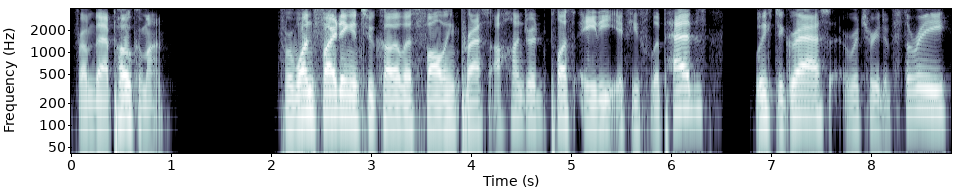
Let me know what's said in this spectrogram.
from that Pokemon. For one fighting and two colorless, falling press 100 plus 80 if you flip heads. Weak to grass, retreat of three.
